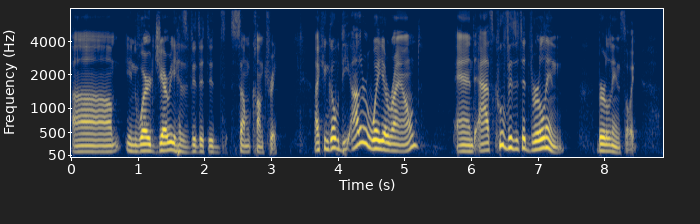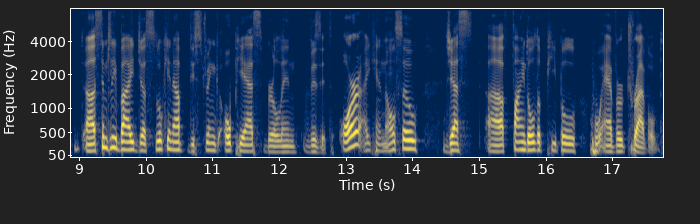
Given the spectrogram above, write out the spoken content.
um, in where Jerry has visited some country. I can go the other way around and ask who visited Berlin, Berlin, sorry, uh, simply by just looking up the string OPS Berlin visit. Or I can also just uh, find all the people who ever traveled.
